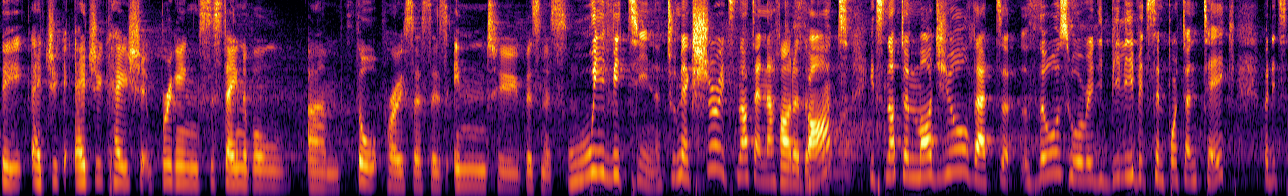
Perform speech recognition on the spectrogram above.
the edu- education, bringing sustainable um, thought processes into business. Weave it in to make sure it's not an afterthought. It's not a module that uh, those who already believe it's important take, but it's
